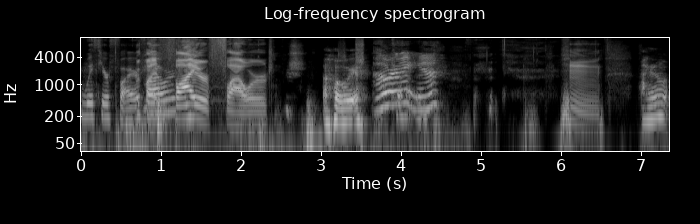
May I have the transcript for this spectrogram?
With your fire With my fire flower. oh yeah All right, yeah. Hmm. I don't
